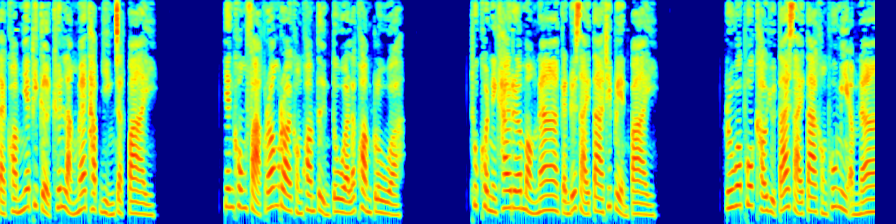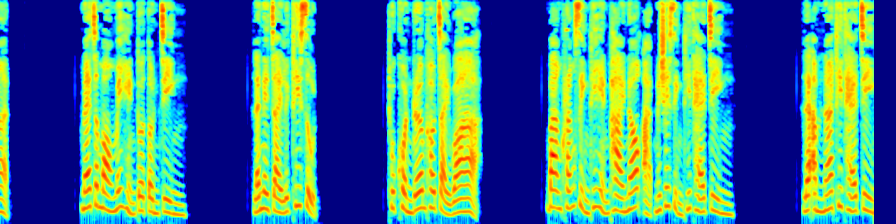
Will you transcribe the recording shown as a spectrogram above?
แต่ความเงียบที่เกิดขึ้นหลังแม่ทัพหญิงจากไป ยังคงฝากร่องรอยของความตื่นตัวและความกลัว ทุกคนในค่ายเริ่มมองหน้ากันด้วยสายตาที่เปลี่ยนไป รู้ว่าพวกเขาอยู่ใต้สายตาของผู้มีอำนาจ แม้จะมองไม่เห็นตัวตนจริง และในใจลึกที่สุด ทุกคนเริ่มเข้าใจว่า บางครั้งสิ่งที่เห็นภายนอกอาจไม่ใช่สิ่งที่แท้จริง และอำนาจที่แท้จริง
